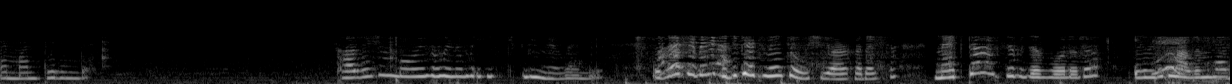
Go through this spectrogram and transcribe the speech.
Envanterinde. Kardeşim bu oyunu oynamayı hiç bilmiyor bence. Özellikle beni gıcık etmeye çalışıyor arkadaşlar. McDonald's yapacağız bu arada. Elimdeki malzemeler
